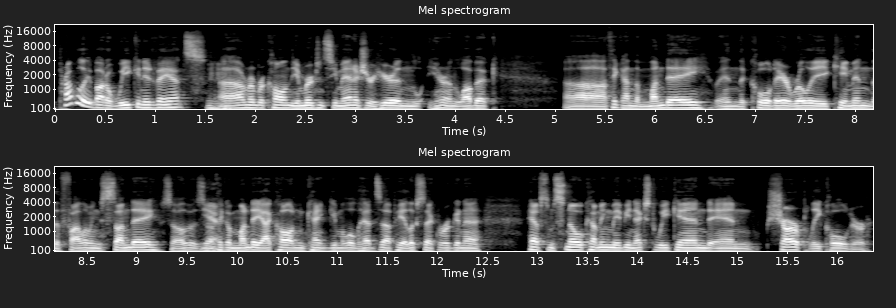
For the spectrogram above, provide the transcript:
probably about a week in advance. Uh, I remember calling the emergency manager here in here in Lubbock. Uh, I think on the Monday, and the cold air really came in the following Sunday. So it was, Yeah. I think, a Monday. I called and kind of gave him a little heads up. Hey, it looks like we're gonna have some snow coming maybe next weekend, and sharply colder.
